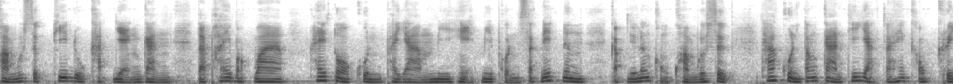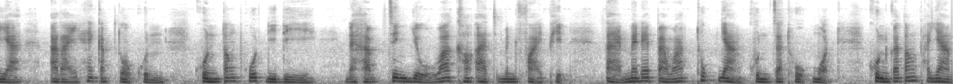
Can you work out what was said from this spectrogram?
ความรู้สึกที่ดูขัดแย้งกัน แต่ไพ่บอกว่าให้ตัวคุณพยายามมีเหตุมีผลสักนิดนึงกับในเรื่องของความรู้สึก ถ้าคุณต้องการที่อยากจะให้เขาเคลียร์อะไรให้กับตัวคุณ คุณต้องพูดดีๆ นะครับจริงอยู่ว่าเขาอาจจะเป็นฝ่ายผิด แต่ไม่ได้แปลว่าทุกอย่างคุณจะถูกหมด คุณก็ต้องพยายาม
